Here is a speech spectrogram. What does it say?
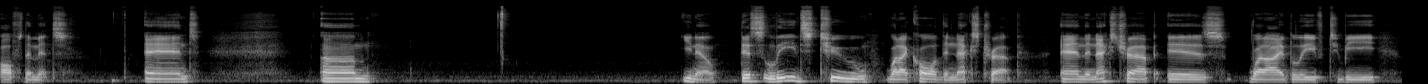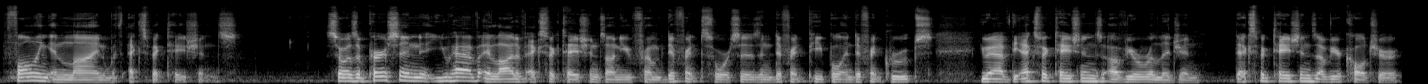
off limits. And um you know, this leads to what I call the next trap. And the next trap is what I believe to be falling in line with expectations. So, as a person, you have a lot of expectations on you from different sources and different people and different groups. You have the expectations of your religion, the expectations of your culture,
